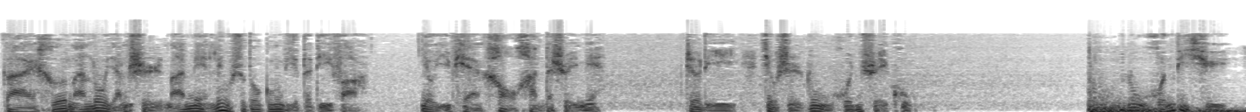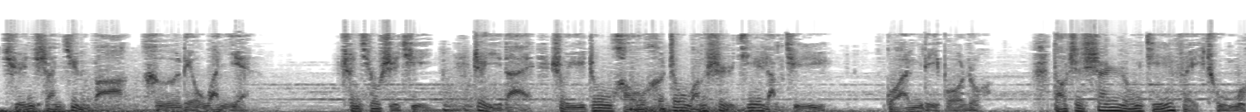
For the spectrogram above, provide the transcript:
在河南洛阳市南面六十多公里的地方。有一片浩瀚的水面，这里就是陆浑水库。陆浑地区群山峻拔，河流蜿蜒。春秋时期，这一带属于诸侯和周王室接壤区域，管理薄弱，导致山戎劫匪出没。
